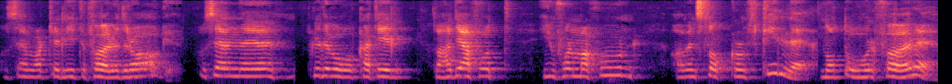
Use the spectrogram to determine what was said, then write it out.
och sen vart det lite föredrag. Och sen eh, skulle vi åka till... Då hade jag fått information av en Stockholmskille något år före.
